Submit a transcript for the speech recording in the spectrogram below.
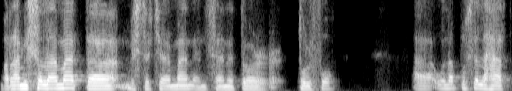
Maraming salamat, uh, Mr. Chairman and Senator Tulfo. Uh, una po sa lahat,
